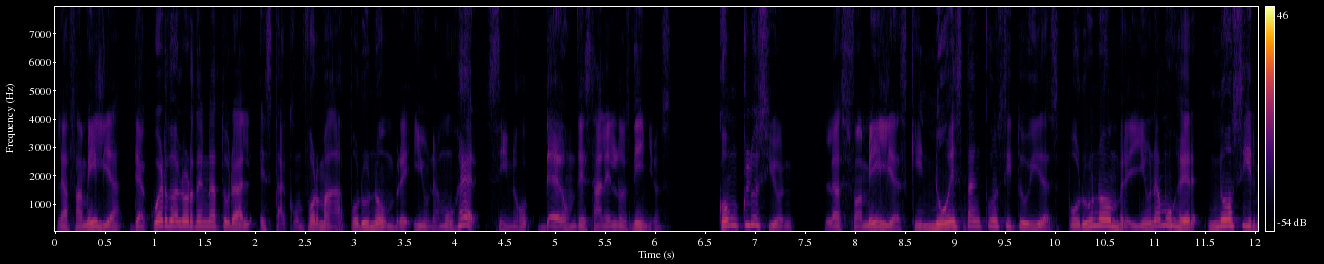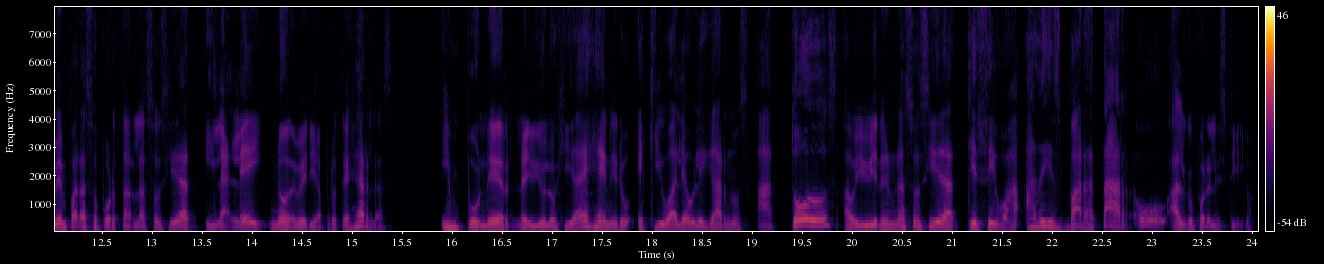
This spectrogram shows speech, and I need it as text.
La familia, de acuerdo al orden natural, está conformada por un hombre y una mujer, sino de dónde salen los niños. Conclusión, las familias que no están constituidas por un hombre y una mujer no sirven para soportar la sociedad y la ley no debería protegerlas. Imponer la ideología de género equivale a obligarnos a todos a vivir en una sociedad que se va a desbaratar o algo por el estilo.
